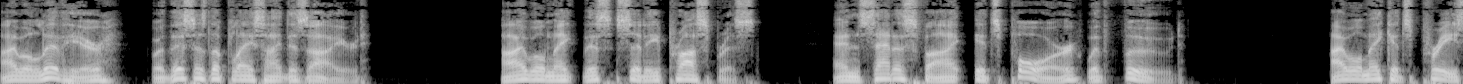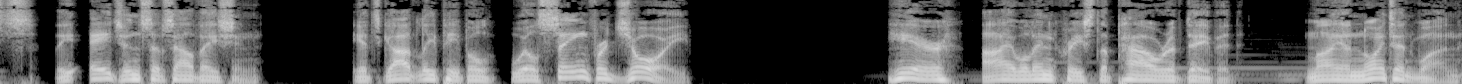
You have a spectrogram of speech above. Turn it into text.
I will live here, for this is the place I desired. I will make this city prosperous, and satisfy its poor with food. I will make its priests the agents of salvation. Its godly people will sing for joy. Here I will increase the power of David. My anointed one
